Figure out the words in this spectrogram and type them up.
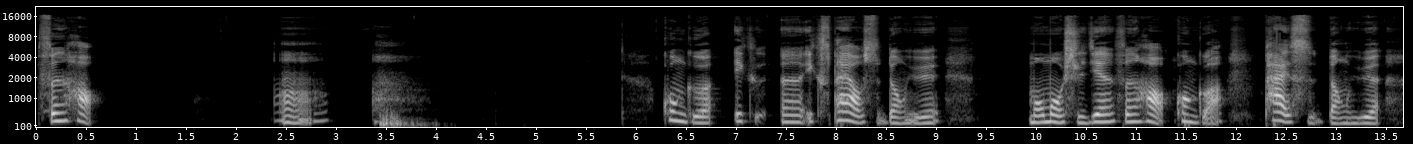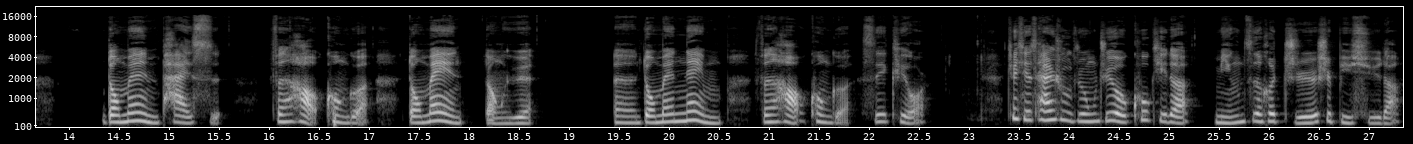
分号，嗯，空格 ex 嗯 expels 等于某某时间分号空格 pass 等于 domain pass 分号空格 domain 等于嗯，domain name 分号空格 secure，这些参数中只有 cookie 的名字和值是必须的。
